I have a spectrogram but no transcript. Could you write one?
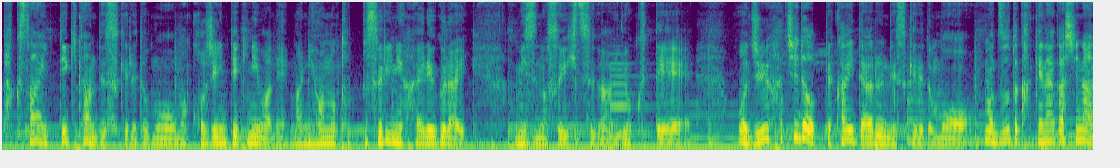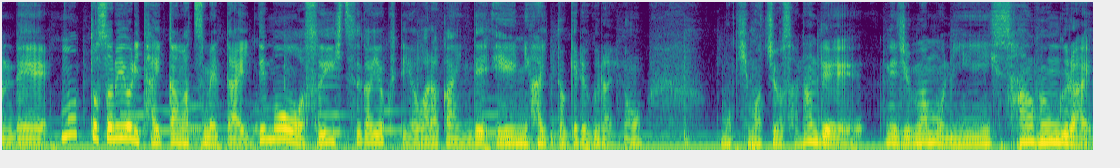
たくさん行ってきたんですけれども、まあ、個人的にはね、まあ、日本のトップ3に入るぐらい水の水質が良くてもう18度って書いてあるんですけれども、まあ、ずっとかけ流しなんでもっとそれより体感は冷たい。でも水質が良くて柔らかいんで永遠に入っておけるぐらいのもう気持ちよさ。なんでね自分はもう23分ぐらい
